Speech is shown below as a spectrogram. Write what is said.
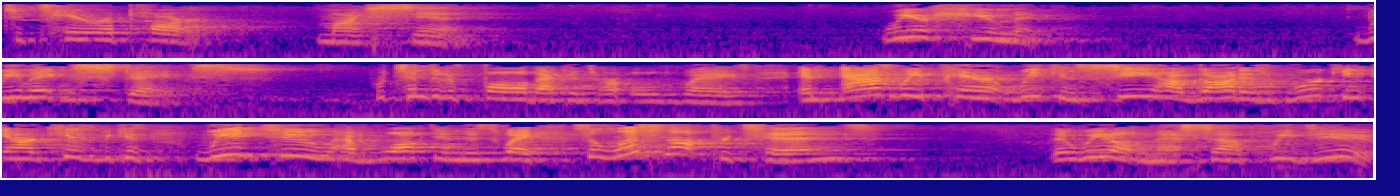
to tear apart my sin. We are human. We make mistakes. We're tempted to fall back into our old ways. And as we parent, we can see how God is working in our kids because we too have walked in this way. So let's not pretend that we don't mess up. We do.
